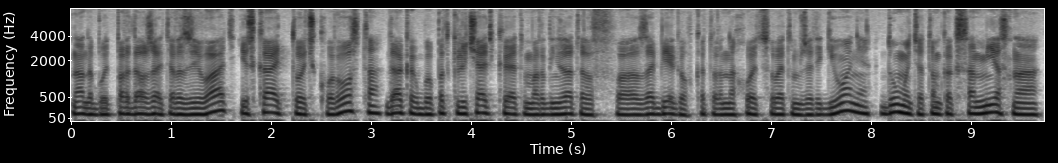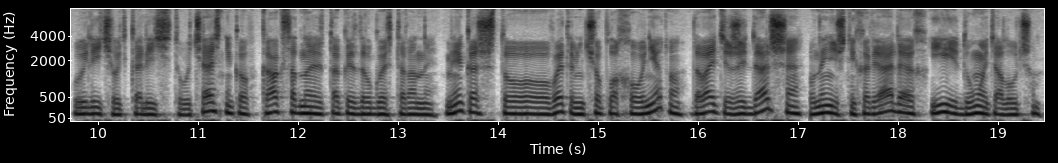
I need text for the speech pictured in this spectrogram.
надо будет продолжать развивать, искать точку роста, да, как бы подключать к этому организаторов э, забегов, которые находятся в этом же регионе, думать о том, как совместно увеличивать количество участников, как с одной, так и с другой стороны. Мне кажется, что в этом ничего плохого нету. Давайте жить дальше. В нынешних реалиях и думать о лучшем.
